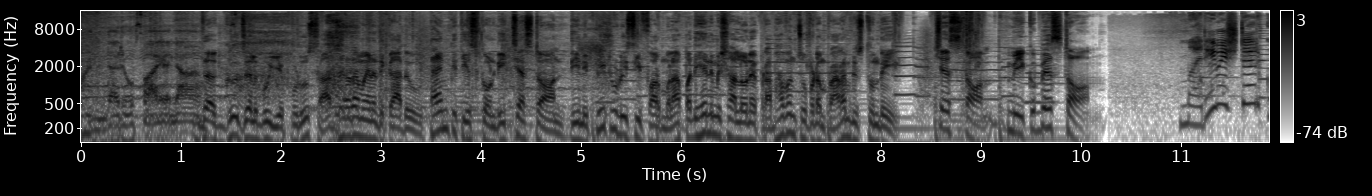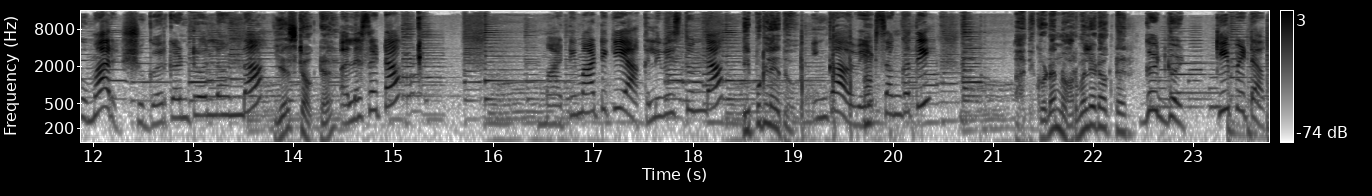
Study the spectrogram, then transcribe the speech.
వంద రూపాయల. దగ్గు జలుబు ఎప్పుడు సాధారణమైనది కాదు. టైంకి తీసుకోండి చెస్టాన్ దీని పీటూడీసీ ఫార్ములా పదిహేను నిమిషాల్లోనే ప్రభావం చూపడం ప్రారంభిస్తుంది. చెస్టాన్ మీకు బెస్ట్ ఆన్. మరి మిస్టర్ కుమార్ షుగర్ కంట్రోల్లో ఉందా? Yes doctor. అలసట? మాటి మాటికి ఆకలి వేస్తుందా? ఇప్పుడు లేదు. ఇంకా వెయిట్ సంగతి? అది కూడా నార్మలే doctor. Good good. Keep it up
